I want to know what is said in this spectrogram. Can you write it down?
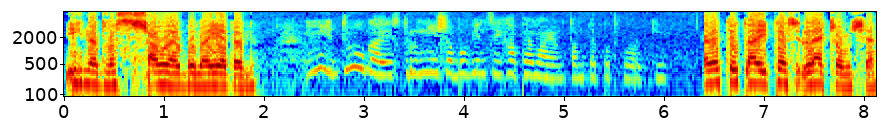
ich na dwa strzały albo na jeden. Nie, druga jest trudniejsza, bo więcej HP mają tamte potworki. Ale tutaj też leczą się.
